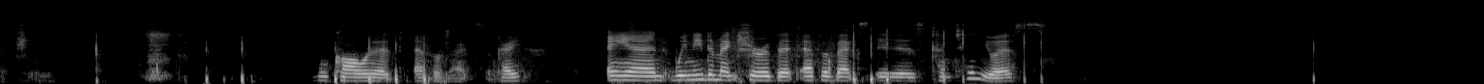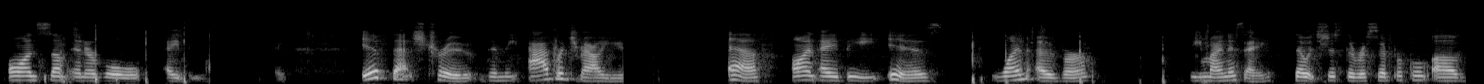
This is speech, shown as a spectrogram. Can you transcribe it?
actually, we'll call it f of x, okay? And we need to make sure that f of x is continuous on some interval AB. Okay. If that's true, then the average value f on AB is 1 over b minus a, so it's just the reciprocal of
